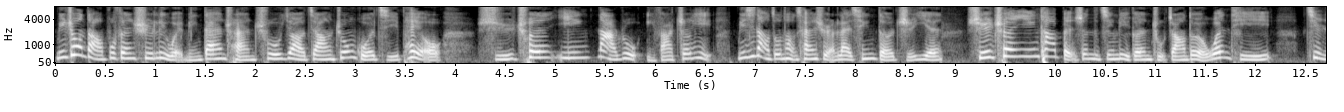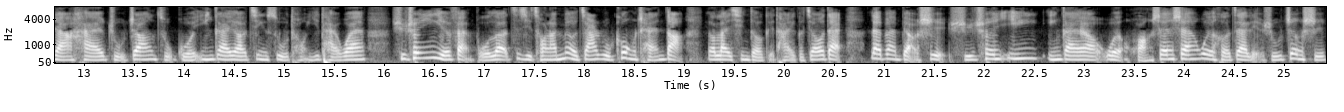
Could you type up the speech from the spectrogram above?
民众党不分区立委名单传出要将中国籍配偶。徐春英纳入，引发争议。民进党总统参选人赖清德直言，徐春英她本身的经历跟主张都有问题，竟然还主张祖国应该要尽速统一台湾。徐春英也反驳了，自己从来没有加入共产党，要赖清德给他一个交代。赖办表示，徐春英应该要问黄珊珊，为何在脸书证实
